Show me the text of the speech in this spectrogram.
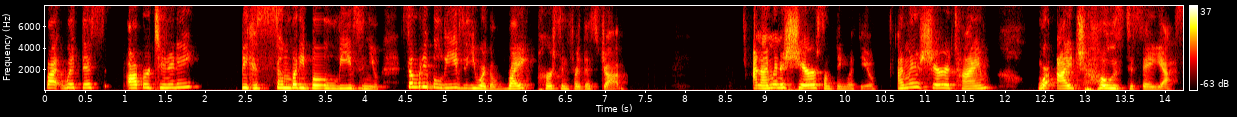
by, with this opportunity because somebody believes in you. Somebody believes that you are the right person for this job. And I'm going to share something with you. I'm going to share a time where I chose to say yes.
